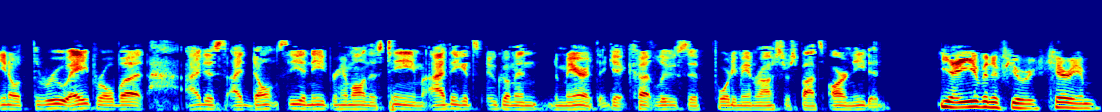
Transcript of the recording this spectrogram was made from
you know, through April, but I just, I don't see a need for him on this team. I think it's Newcomb and Demeritte that get cut loose if 40 man roster spots are needed. Yeah, even if you were carrying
